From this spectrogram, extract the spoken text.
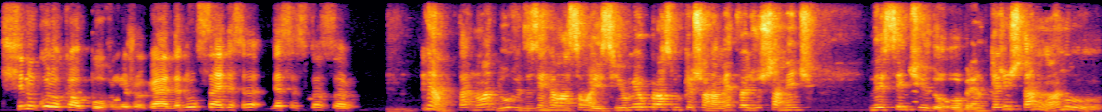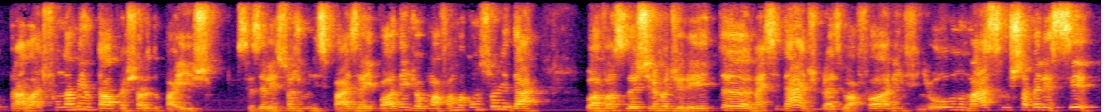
Se não colocar o povo na jogada, não sai dessa, dessa situação. Não, tá, não há dúvidas em relação a isso. E o meu próximo questionamento vai justamente nesse sentido, ô Breno, porque a gente está num ano para lá de fundamental para a história do país. Essas eleições municipais aí podem, de alguma forma, consolidar o avanço da extrema-direita nas cidades, Brasil afora, enfim, ou, no máximo, estabelecer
